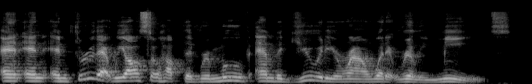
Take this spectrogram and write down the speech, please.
And and and through that, we also help to remove ambiguity around what it really means.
